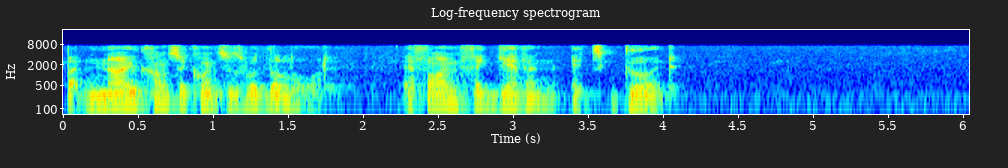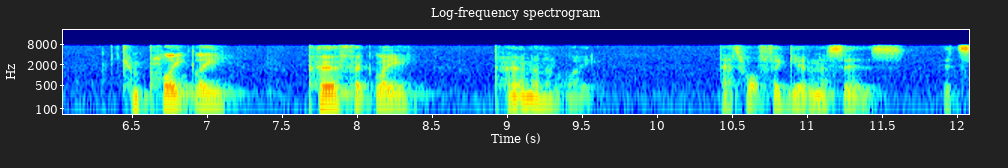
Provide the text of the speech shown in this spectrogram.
but no consequences with the Lord. If I'm forgiven, it's good. Completely, perfectly, permanently. That's what forgiveness is. It's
